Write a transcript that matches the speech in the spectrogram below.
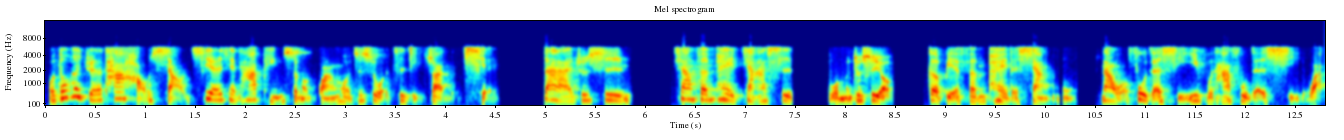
我都会觉得他好小气，而且他凭什么管我？这是我自己赚的钱。再来就是像分配家事，我们就是有个别分配的项目，那我负责洗衣服，他负责洗碗。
